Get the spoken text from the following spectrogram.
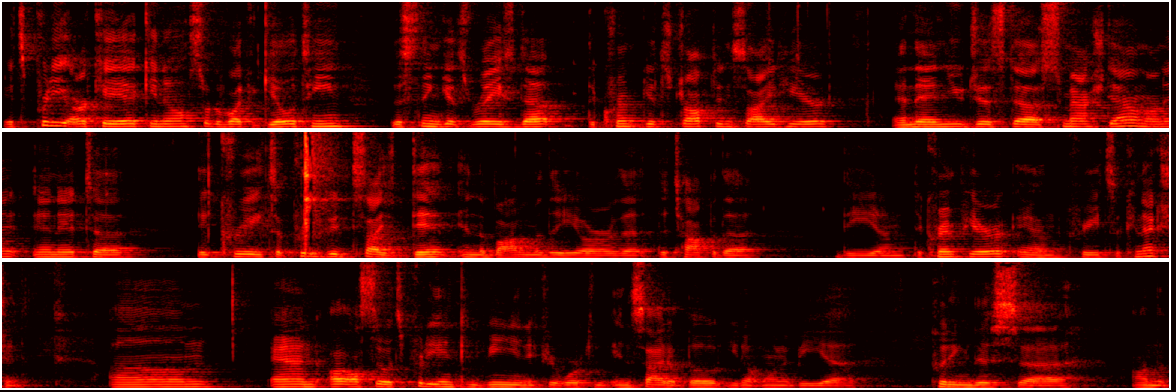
it's pretty archaic, you know, sort of like a guillotine. This thing gets raised up, the crimp gets dropped inside here, and then you just uh, smash down on it, and it, uh, it creates a pretty good sized dent in the bottom of the, or the, the top of the, the, um, the crimp here and creates a connection. Um, and also it's pretty inconvenient if you're working inside a boat. You don't want to be uh, putting this uh, on, the,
